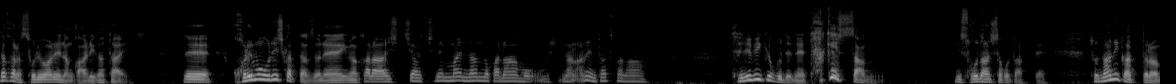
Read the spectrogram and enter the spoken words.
だからそれはねなんかありがたいです。でこれも嬉しかったんですよね。今から78年前になるのかな。もう7年経つかな。テレビ局でねたけしさんに相談したことあって。それ何かあったら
